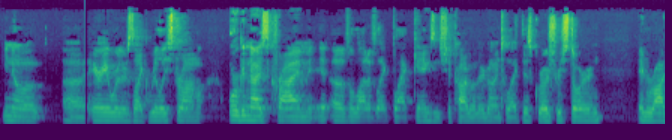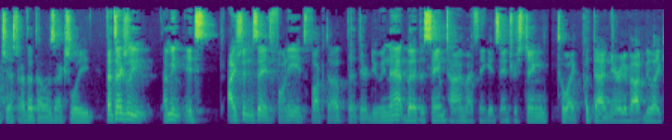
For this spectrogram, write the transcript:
you know uh, area where there's like really strong organized crime of a lot of like black gangs in Chicago. They're going to like this grocery store in in Rochester. I thought that was actually that's actually I mean it's I shouldn't say it's funny. It's fucked up that they're doing that, but at the same time, I think it's interesting to like put that narrative out and be like,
